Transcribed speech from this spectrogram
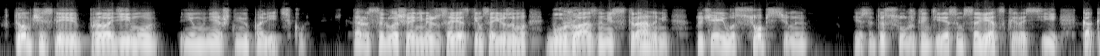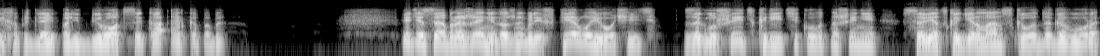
в том числе и проводимую им внешнюю политику, даже соглашение между Советским Союзом и буржуазными странами, включая его собственную, если это служит интересам Советской России, как их определяет Политбюро ЦК РКПБ. Эти соображения должны были в первую очередь заглушить критику в отношении советско-германского договора,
